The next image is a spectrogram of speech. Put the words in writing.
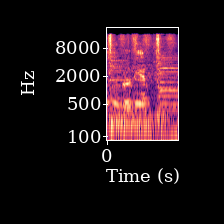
还有那边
